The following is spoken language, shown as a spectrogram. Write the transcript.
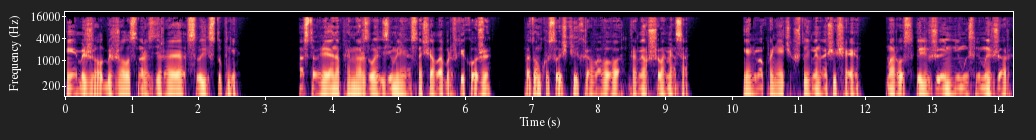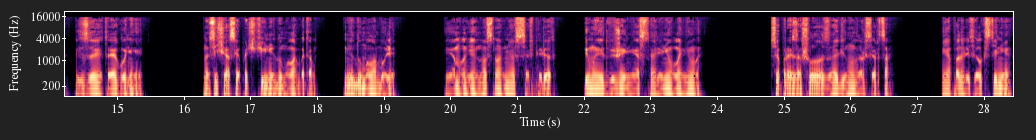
Я бежал, безжалостно раздирая свои ступни, оставляя на промерзлой земле сначала обрывки кожи, потом кусочки кровавого промерзшего мяса. Я не мог понять, что именно ощущаю — мороз или же немыслимый жар из-за этой агонии — но сейчас я почти не думал об этом, не думал о боли. Я молниеносно несся вперед, и мои движения стали неуловимы. Все произошло за один удар сердца. Я подлетел к стене,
